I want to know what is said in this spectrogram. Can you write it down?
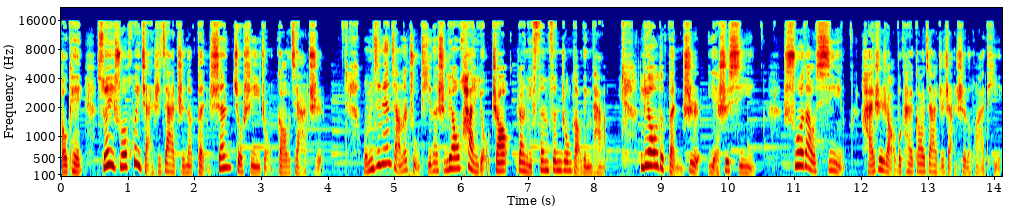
？OK，所以说会展示价值呢，本身就是一种高价值。我们今天讲的主题呢是撩汉有招，让你分分钟搞定他。撩的本质也是吸引。说到吸引，还是绕不开高价值展示的话题。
